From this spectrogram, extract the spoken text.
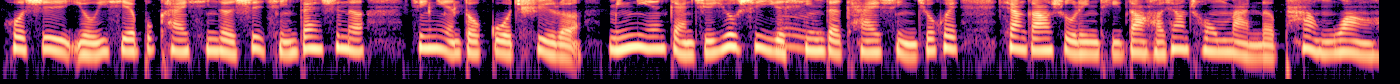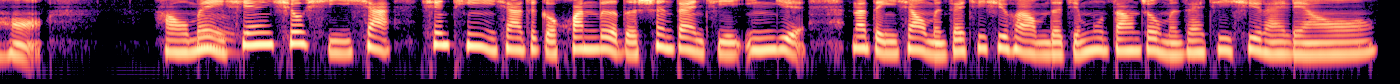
或是有一些不开心的事情，但是呢，今年都过去了，明年感觉又是一个新的开始，你就会像刚刚淑铃提到，好像充满了盼望，哈。好，我们也先休息一下，嗯、先听一下这个欢乐的圣诞节音乐。那等一下，我们再继续回来我们的节目当中，我们再继续来聊哦。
